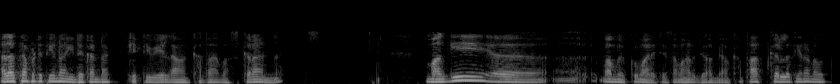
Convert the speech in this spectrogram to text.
අදත් අපිට තියෙනවා ඉඩකඩක් කෙටි වේලාවක් කතා බස් කරන්න. මගේ මම කුමාරිට සමහර දේවල් මම කතාත් කරලා තියෙනවා නමුත්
